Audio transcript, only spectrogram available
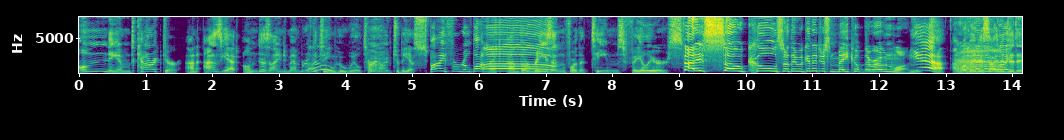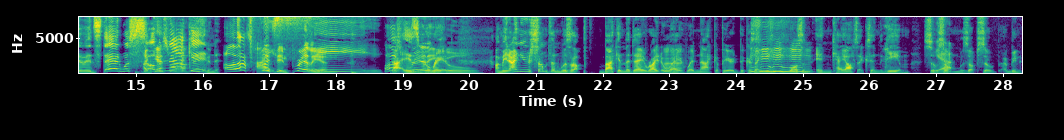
unnamed character, an as yet undesigned member of the team who will turn out to be a spy for Robotnik and the oh! reason for the team's failures. That is so cool. So they were going to just make up their own one. Yeah, and what they decided Like- to do instead was sub I guess we'll have this. Oh, that's I flipping brilliant. see. Oh, That that's really great. Cool. I mean, I knew something was up back in the day right away Uh-huh. when Knack appeared because I knew he wasn't in Chaotix in the game. So Yeah. something was up. So, I mean,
